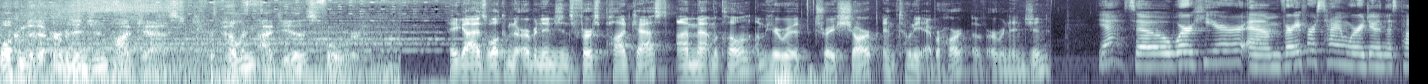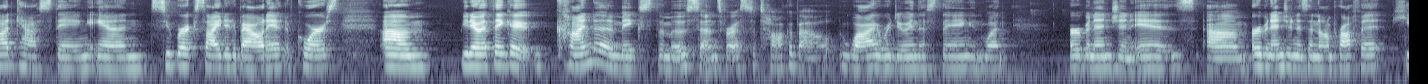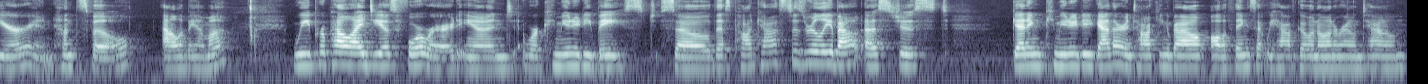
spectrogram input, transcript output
Welcome to the Urban Engine Podcast, propelling ideas forward. Hey guys, welcome to Urban Engine's first podcast. I'm Matt McClellan. I'm here with Trey Sharp and Toni Eberhart of Urban Engine. Yeah, so we're here. Um, very first time we're doing this podcast thing, and super excited about it. Of course, um, you know, I think it kind of makes the most sense for us to talk about why we're doing this thing and what Urban Engine is. Um, Urban Engine is a nonprofit here in Huntsville, Alabama. We propel ideas forward and we're community based. So, this podcast is really about us just getting community together and talking about all the things that we have going on around town.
